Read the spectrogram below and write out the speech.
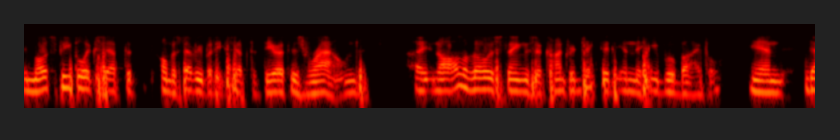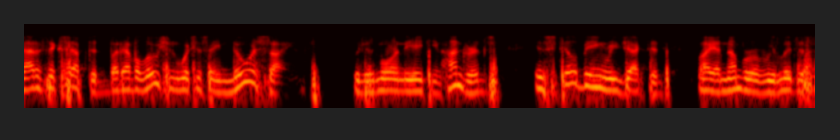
And most people accept that, almost everybody accepts that the earth is round. And all of those things are contradicted in the Hebrew Bible. And that is accepted. But evolution, which is a newer science, which is more in the 1800s, is still being rejected by a number of religious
